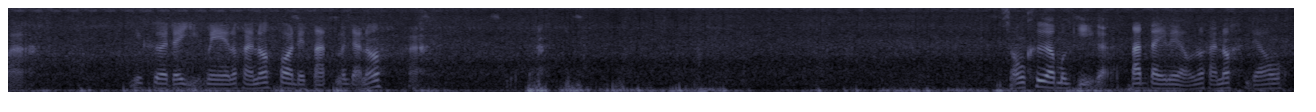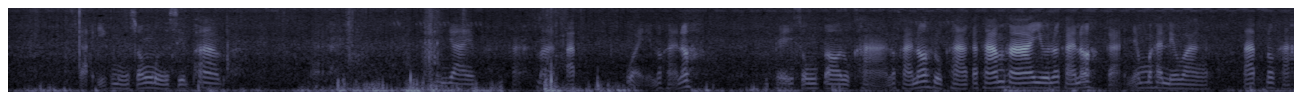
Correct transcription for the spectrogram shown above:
ว่ามีเครือได้อีกแม่เนาะค่ะเนาะพอได้ตัดมาจ้ะเนาะค่ะสองเครือเมื่อกี้ก็ตัดได้แล้วเนาะค่ะเนาะเดี๋ยวกะอีกมือสองมือสิภาพคุณยายค่ะมาตัดกล้วยเนาะค่ะเนาะไปส่งต่อลูกค้าเนาะค่ะเนาะลูกค้าก็ถามหาอยู่เนาะค่ะเนาะกะยังไม่ทันได้วางตัดเนาะค่ะ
